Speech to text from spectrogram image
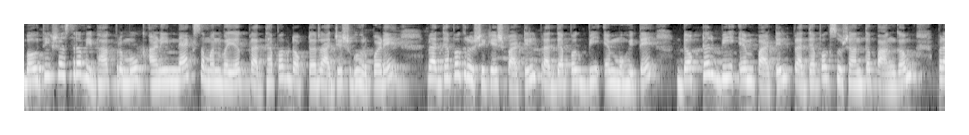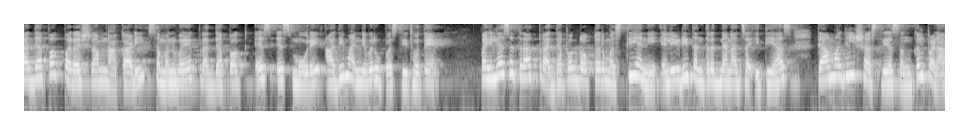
भौतिकशास्त्र विभाग प्रमुख आणि नॅक समन्वयक प्राध्यापक डॉक्टर राजेश घोरपडे प्राध्यापक ऋषिकेश पाटील प्राध्यापक B M Mohite doctor B M Patil प्राध्यापक सुशांत पांगम प्राध्यापक परशराम नाकाडी समन्वयक प्राध्यापक एस एस मोरे आदी मान्यवर उपस्थित होते. पहिल्या सत्रात प्राध्यापक डॉक्टर मस्ती यांनी एल ई डी तंत्रज्ञानाचा इतिहास त्यामागील शास्त्रीय संकल्पना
